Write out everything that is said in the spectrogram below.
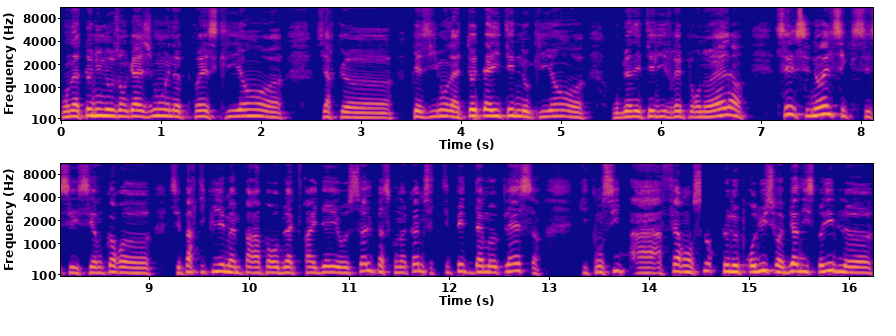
on a tenu nos engagements et notre promesse client, euh, c'est-à-dire que quasiment la totalité de nos clients ont bien été livrés pour Noël. C'est Noël, c'est encore c'est particulier même par rapport au Black Friday et au sol parce qu'on a quand même cette épée de Damoclès qui consiste à faire en sorte que le produit soit bien disponible le,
